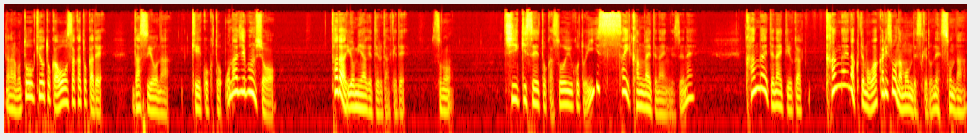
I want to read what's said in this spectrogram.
だからもう東京とか大阪とかで出すような警告と同じ文章をただ読み上げてるだけでその地域性とかそういうことを一切考えてないんですよね。考えてないっていうか考えなくても分かりそうなもんですけどねそんな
